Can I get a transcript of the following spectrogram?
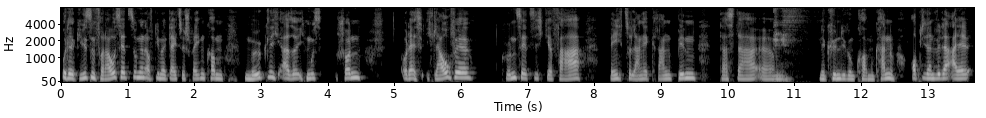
oder gewissen Voraussetzungen, auf die wir gleich zu sprechen kommen, möglich. Also ich muss schon oder ich laufe grundsätzlich Gefahr, wenn ich zu lange krank bin, dass da ähm, eine Kündigung kommen kann. Ob die dann wieder alle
